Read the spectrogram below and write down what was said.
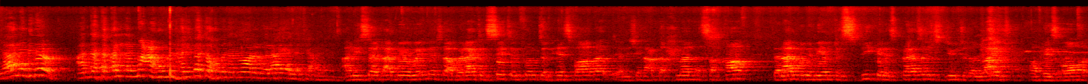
لا نقدر أن نتكلم معه من هيبته من أنوار الولاية التي عليه And he said, I bear witness that when I could sit in front of his father, and Sheikh Abdul Rahman al-Saqaf, then I wouldn't be able to speak in his presence due to the light of his aura.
